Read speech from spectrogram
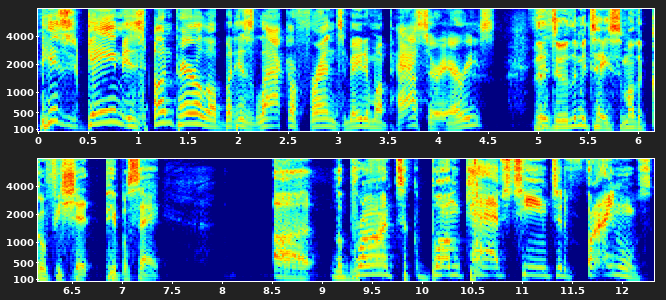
his game is unparalleled, but his lack of friends made him a passer. Aries. The- dude, let me tell you some other goofy shit people say. Uh, LeBron took a bum Cavs team to the finals.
